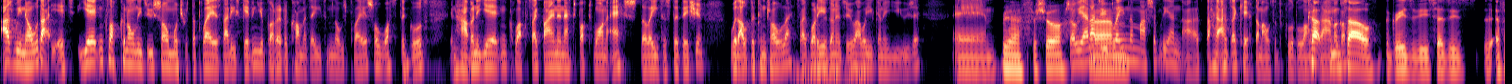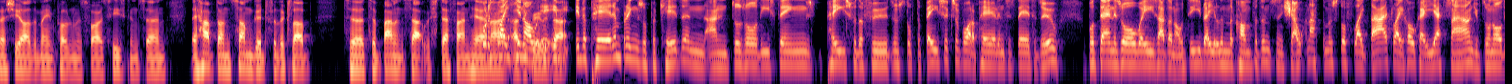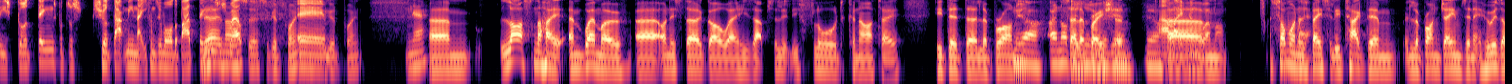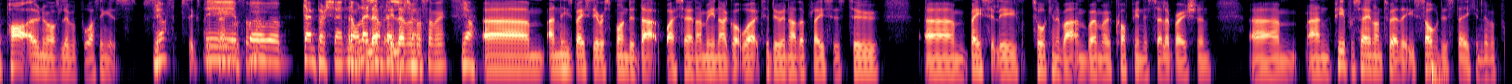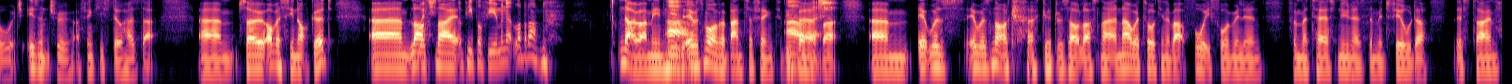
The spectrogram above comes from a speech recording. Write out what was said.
as we know that it's Jurgen Klopp can only do so much with the players that he's given. You've got to accommodate him those players. So what's the good in having a Jurgen Klopp? It's like buying an Xbox One S, the latest edition, without the controller. It's like, what are you going to do? How are you going to use it? Um, Yeah, for sure. so yeah, I do Um, blame them massively, and I, I, I kicked them out of the club a long time Captain ago. Sal agrees with you. Says he's are the main problem as far as he's concerned. They have done some good for the club to to balance that with Stefan here. But it's and I- like, you know, if, if a parent brings up a kid and, and does all these things, pays for the food and stuff, the basics of what a parent is there to do, but then is always, I don't know, derailing the confidence and shouting at them and stuff like that. It's like, okay, yet sound, you've done all these good things, but just should that mean that you can do all the bad things yeah, as no, well? it's, it's a good point. it's a Um, good point. yeah. Um, last night, Mbeumo uh, on his third goal, where he's absolutely floored Konaté. He did the LeBron Yeah, I noticed it in the celebration. Yeah. I like um, him, Mbeumo. Someone has basically tagged him, LeBron James, in it, who is a part owner of Liverpool. I think it's six six percent or something. Uh, Ten percent. No, less 11, than ten 11 or something. Yeah. Um, and he's basically responded that by saying, I mean, I got work to do in other places too. Um, basically talking about Mbeumo copying his celebration. Um, and people saying on Twitter that he sold his stake in Liverpool, which isn't true. I think he still has that. Um, so obviously not good. Um, last Which, night, are people fuming at LeBron? no, I mean he's, Oh. it was more of a banter thing to be Oh, fair, okay. but um, it was it was not a, a good result last night. And now we're talking about 44 million for Matheus Nunes, the midfielder, this time.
